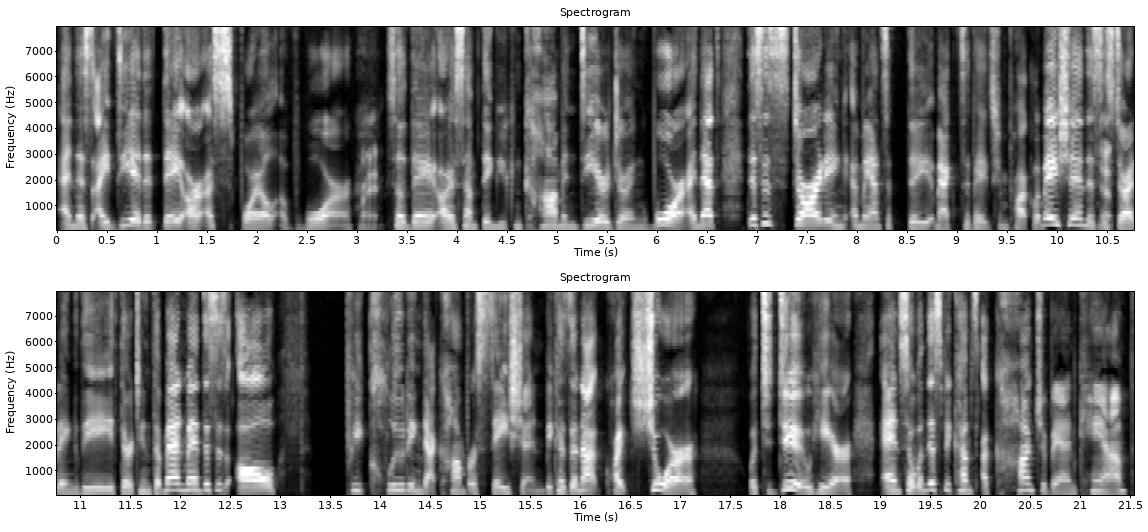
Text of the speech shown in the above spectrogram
and this idea that they are a spoil of war. Right. So they are something you can commandeer during war, and that's this is starting emancip- the Emancipation Proclamation. This Yep. is starting the Thirteenth Amendment. This is all precluding that conversation because they're not quite sure what to do here. And so when this becomes a contraband camp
